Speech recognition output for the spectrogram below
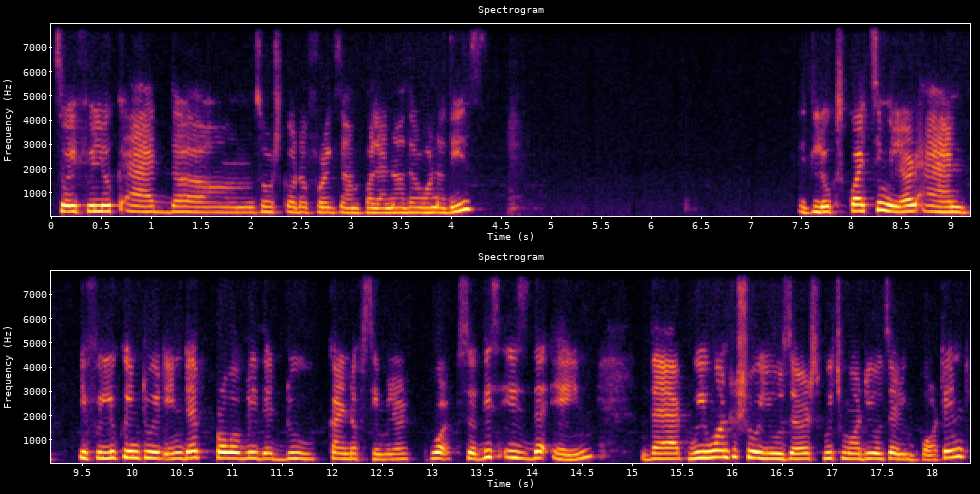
So if you look at the um, source code of, for example, another one of these, it looks quite similar. And if we look into it in depth, probably they do kind of similar work. So this is the aim that we want to show users which modules are important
